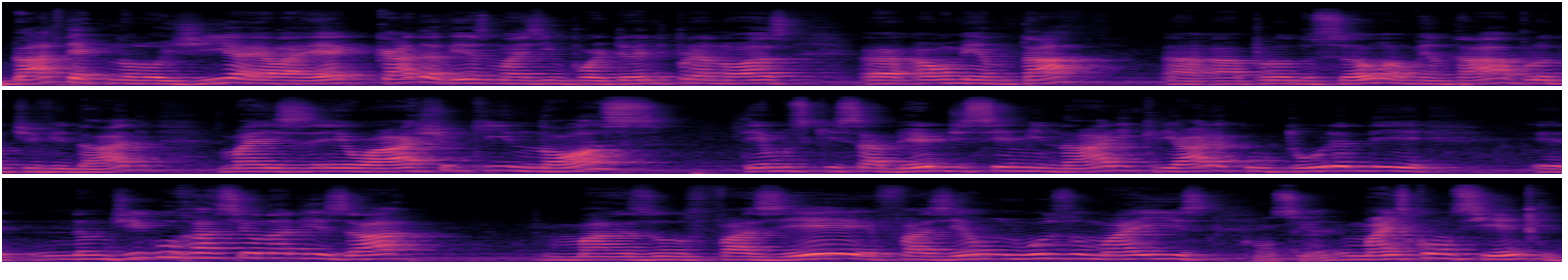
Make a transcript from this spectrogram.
da tecnologia, ela é cada vez mais importante para nós uh, aumentar a, a produção, aumentar a produtividade, mas eu acho que nós temos que saber disseminar e criar a cultura de, eh, não digo racionalizar, mas o fazer, fazer um uso mais consciente. Mais consciente.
